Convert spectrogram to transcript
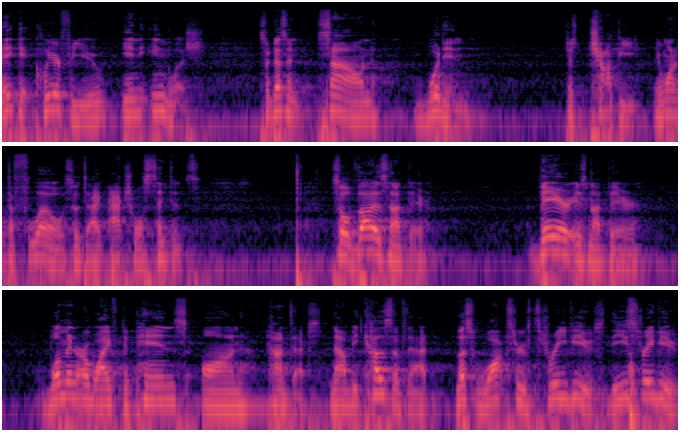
make it clear for you in English. So it doesn't sound wooden just choppy. They want it to flow, so it's an actual sentence. So the is not there. There is not there. Woman or wife depends on context. Now, because of that, let's walk through three views. These three views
